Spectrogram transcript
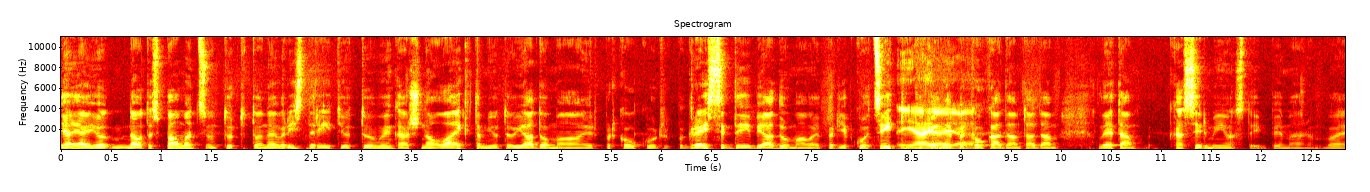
Jā, jā, jo nav tas pamats, un tur tu to nevar izdarīt, jo tu vienkārši nav laika tam, jo tev jādomā ir par kaut kur, par greizsirdību jādomā vai par jebko citu, Jā, tikai jā, ne jā. par kaut kādām tādām lietām, kas ir mīlestība, piemēram, vai,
